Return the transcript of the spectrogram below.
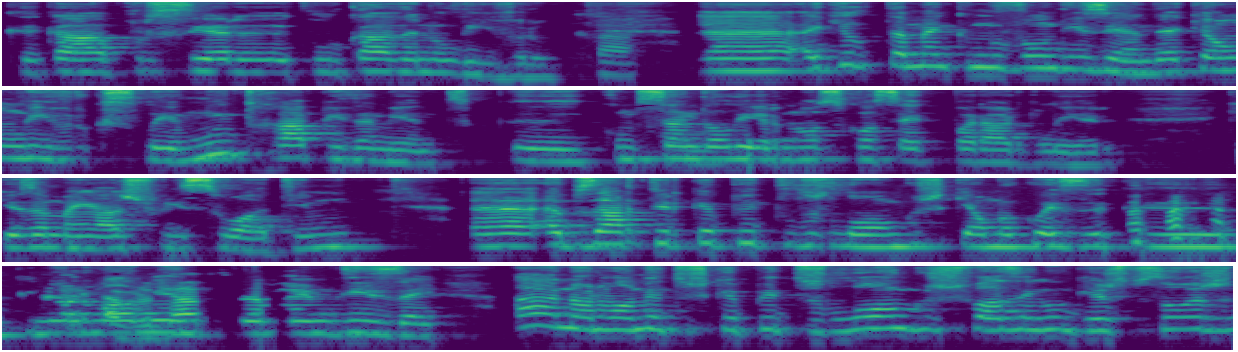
que acaba por ser colocada no livro. Uh, aquilo também que me vão dizendo é que é um livro que se lê muito rapidamente, que começando a ler não se consegue parar de ler, que eu também acho isso ótimo. Uh, apesar de ter capítulos longos, que é uma coisa que, que é normalmente é também me dizem, ah, normalmente os capítulos longos fazem com que as pessoas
